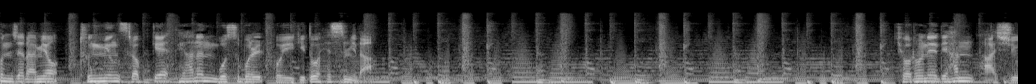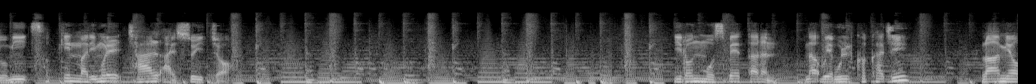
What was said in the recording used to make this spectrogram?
혼자라며 퉁명스럽게 대하는 모습을 보이기도 했습니다. 결혼에 대한 아쉬움이 섞인 말임을 잘 알 수 있죠. 이런 모습에 딸은 나 왜 울컥하지? 라며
